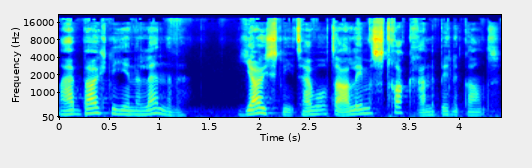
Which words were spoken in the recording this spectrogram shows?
Maar hij buigt niet in de lendenen. Juist niet. Hij wordt daar alleen maar strakker aan de binnenkant.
